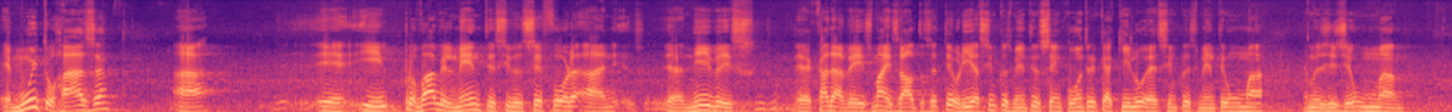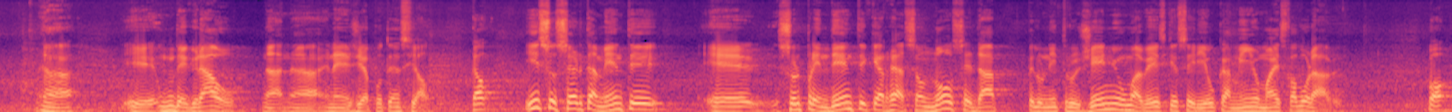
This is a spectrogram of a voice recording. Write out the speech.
é muito rasa a, e, e, provavelmente, se você for a, a níveis é, cada vez mais altos de teoria, simplesmente você encontra que aquilo é simplesmente uma, vamos dizer, uma, é, um degrau na, na energia potencial. Então, isso certamente é surpreendente que a reação não se dá pelo nitrogênio, uma vez que seria o caminho mais favorável. Bom,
